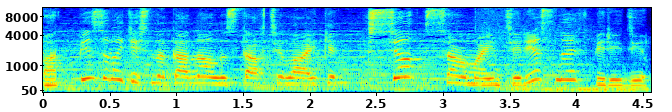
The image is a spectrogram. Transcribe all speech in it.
Подписывайтесь на канал и ставьте лайки. Все самое интересное впереди.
